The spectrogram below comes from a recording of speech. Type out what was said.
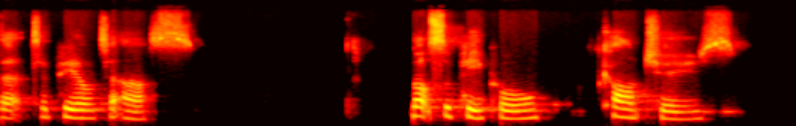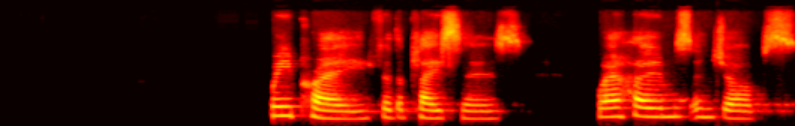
that appeal to us. Lots of people can't choose. We pray for the places where homes and jobs,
